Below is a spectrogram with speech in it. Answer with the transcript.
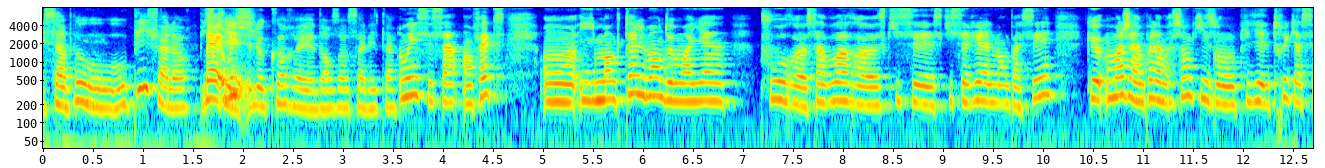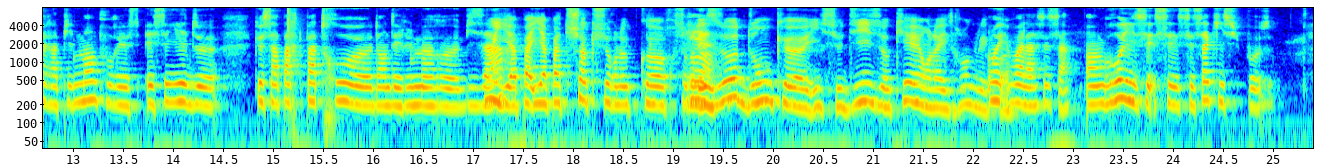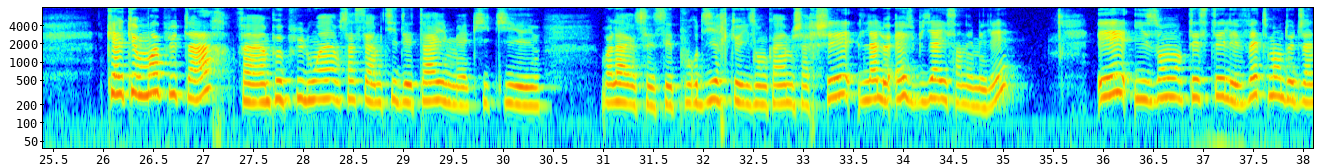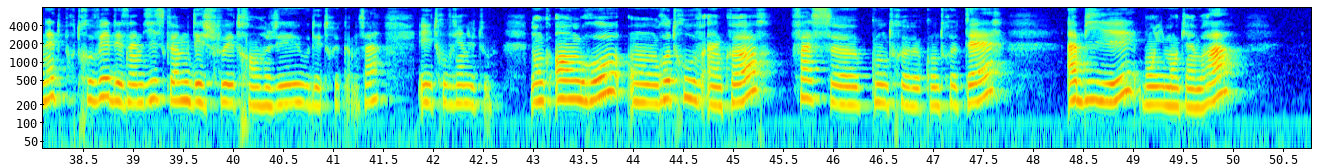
C'est un peu au, pif alors, bah puisque le corps est dans un sale état. Oui, c'est ça. En fait, on, il manque tellement de moyens pour euh, savoir euh, ce qui s'est réellement passé, que moi j'ai un peu l'impression qu'ils ont plié le truc assez rapidement pour essayer de que ça parte pas trop euh, dans des rumeurs bizarres. Oui, il n'y a, pas, a pas de choc sur le corps, sur les autres, donc ils se disent ok, on l'a étranglé. Oui, voilà, c'est ça. En gros, c'est ça qu'ils supposent. Quelques mois plus tard, enfin un peu plus loin, ça c'est un petit détail, mais qui, qui est... Voilà, c'est pour dire qu'ils ont quand même cherché. Là, le FBI s'en est mêlé. Et ils ont testé les vêtements de Janet pour trouver des indices comme des cheveux étrangers ou des trucs comme ça. Et ils trouvent rien du tout. Donc en gros, on retrouve un corps face euh, contre, contre terre, habillé. Bon, il manque un bras.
